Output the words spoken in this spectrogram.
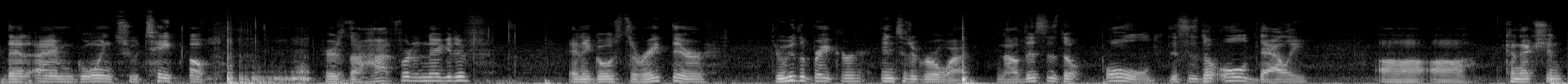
that I'm going to tape up here's the hot for the negative and it goes to right there through the breaker into the Growatt. Now this is the old, this is the old Daly uh, uh, connection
